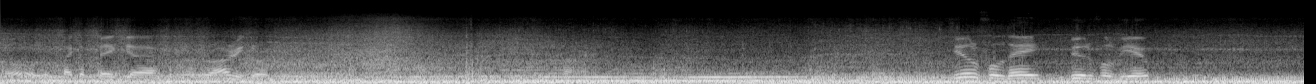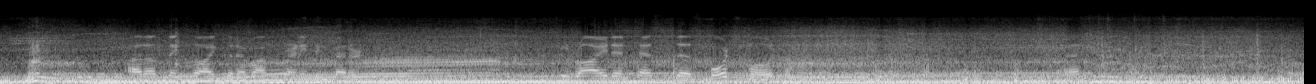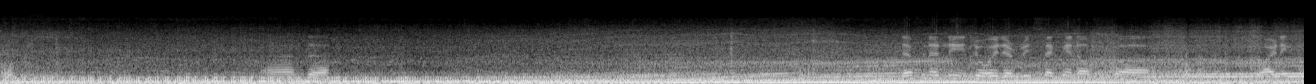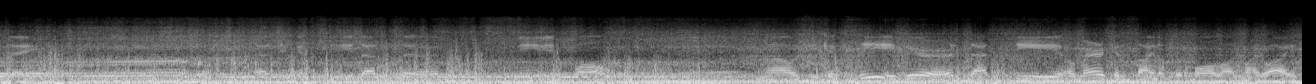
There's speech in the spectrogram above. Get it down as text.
Oh, looks like a big uh, Ferrari group. Beautiful day, beautiful view. I don't think so I could have asked for anything better. To ride and test the sports mode. And, uh, definitely enjoyed every second of uh, riding today. As you can see, that's the Canadian Fall. Now, as you can see here, that's the American side of the fall on my right.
